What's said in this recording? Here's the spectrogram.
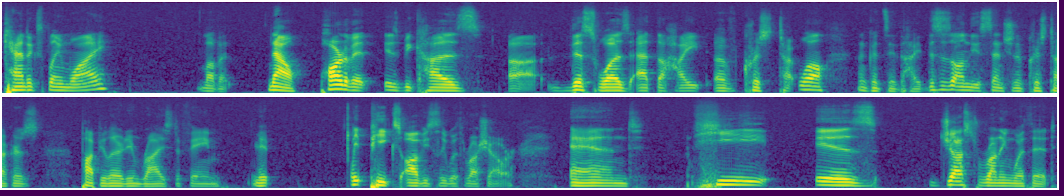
can't explain why love it. Now, part of it is because uh, this was at the height of Chris. Tucker. well, I couldn't say the height. This is on the ascension of Chris Tucker's popularity and rise to fame. It it peaks obviously with Rush Hour, and he is just running with it.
